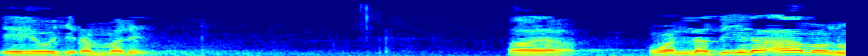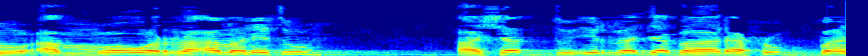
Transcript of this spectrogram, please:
eeyoo jedhan malee haaya والذين آمنوا أمو ور أمنته أشد إر جبار حبا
